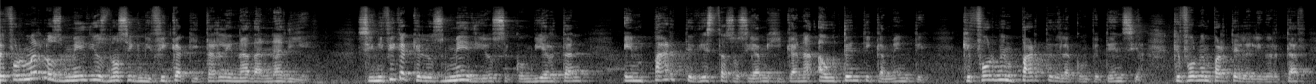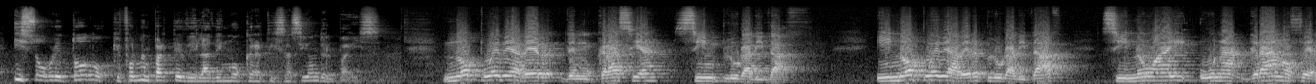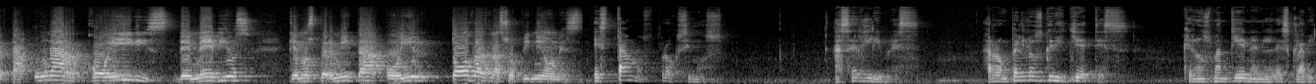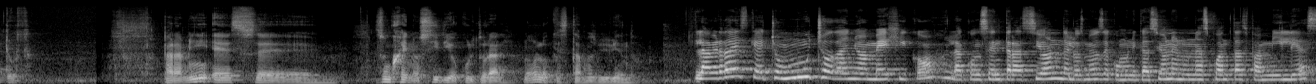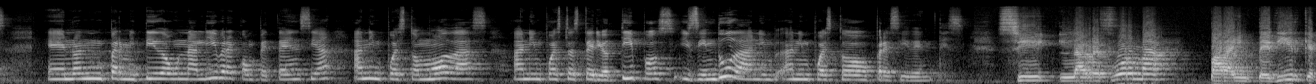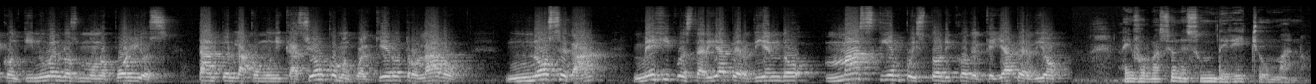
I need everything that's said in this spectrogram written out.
Reformar los medios no significa quitarle nada a nadie. Significa que los medios se conviertan en parte de esta sociedad mexicana auténticamente, que formen parte de la competencia, que formen parte de la libertad y sobre todo que formen parte de la democratización del país. No puede haber democracia sin pluralidad y no puede haber pluralidad si no hay una gran oferta, un arco iris de medios que nos permita oír todas las opiniones. Estamos próximos a ser libres, a romper los grilletes que nos mantienen en la esclavitud. Para mí es, eh, es un genocidio cultural ¿no? lo que estamos viviendo. La verdad es que ha hecho mucho daño a México la concentración de los medios de comunicación en unas cuantas familias. Eh, no han permitido una libre competencia, han impuesto modas, han impuesto estereotipos y sin duda han, han impuesto presidentes. Si la reforma para impedir que continúen los monopolios, tanto en la comunicación como en cualquier otro lado, no se da, México estaría perdiendo más tiempo histórico del que ya perdió. La información es un derecho humano.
